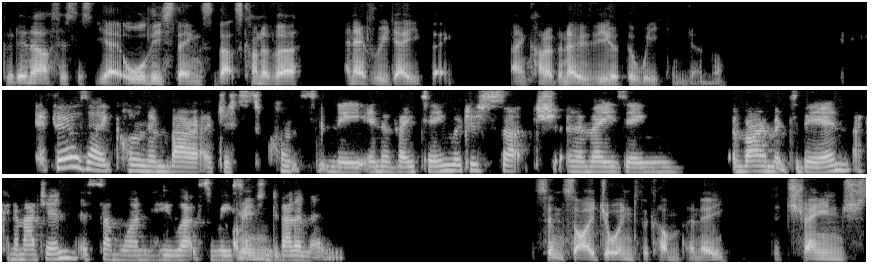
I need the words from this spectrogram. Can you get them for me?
good enough? Is this yeah, all these things. So that's kind of a an everyday thing and kind of an overview of the week in general it feels like Holland and Barrett are just constantly innovating, which is such an amazing environment to be in. I can imagine as someone who works in research I mean, and development. Since I joined the company, the change.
